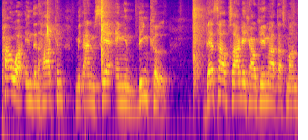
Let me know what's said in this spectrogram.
Power in den Haken mit einem sehr engen Winkel. Deshalb sage ich auch immer, dass man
